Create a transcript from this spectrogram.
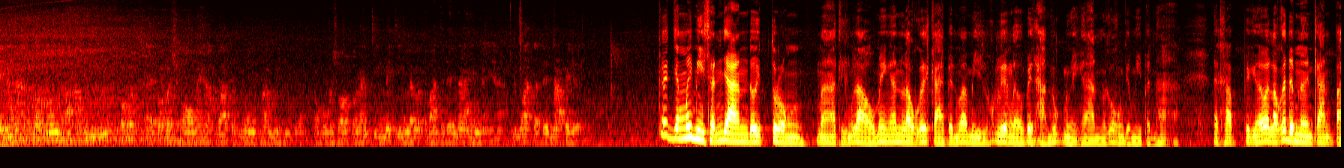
นนะฮะเราต้องถามปปชไหมครับว่าตกลงความเห็นของปปชตัวนั้นจริงไม่จริงแล้วรัฐบาลจะเดินหน้ายังไงฮะหรือว่าจะเดินหน้าไปเลย ก็ยังไม่มีสัญญาณโดยตรงมาถึงเราไม่งั้นเราก็กลายเป็นว่ามีทุกเรื่องเราไปถามทุกหน่วยงาน มันก็คงจะมีปัญหานะครับเป็นแต่ว่าเราก็ดำเนินการไป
